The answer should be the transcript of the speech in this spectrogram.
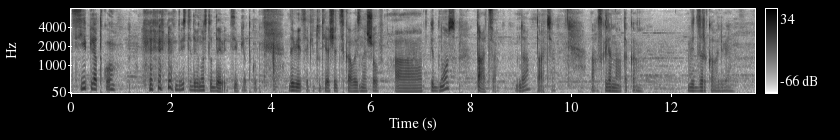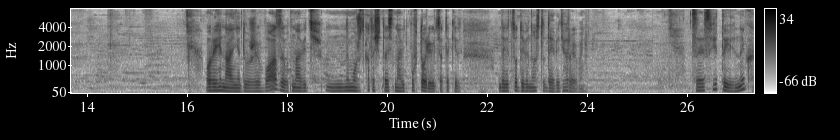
Ціплятко. 299 ціплятку. Дивіться, який тут я ще цікавий знайшов. А, піднос таця. Да? Таця. Скляна така. Відзеркалює. Оригінальні дуже вази. От навіть не можу сказати, що десь навіть повторюються такі 999 гривень. Це світильник.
